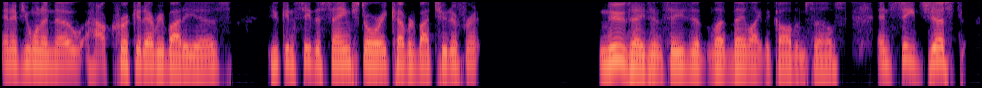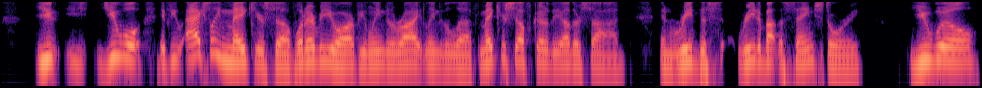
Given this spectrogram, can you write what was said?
And if you want to know how crooked everybody is, you can see the same story covered by two different news agencies that they like to call themselves and see just you you- will if you actually make yourself whatever you are if you lean to the right lean to the left make yourself go to the other side and read this read about the same story you will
